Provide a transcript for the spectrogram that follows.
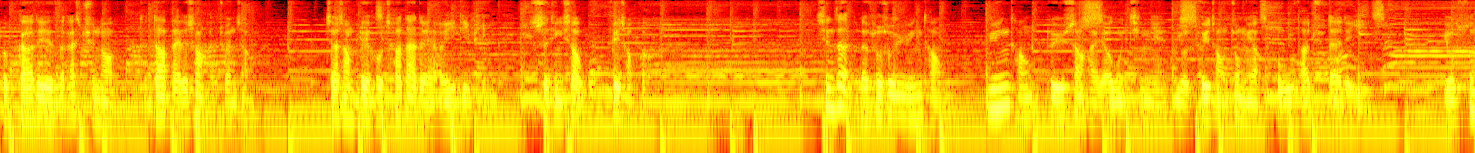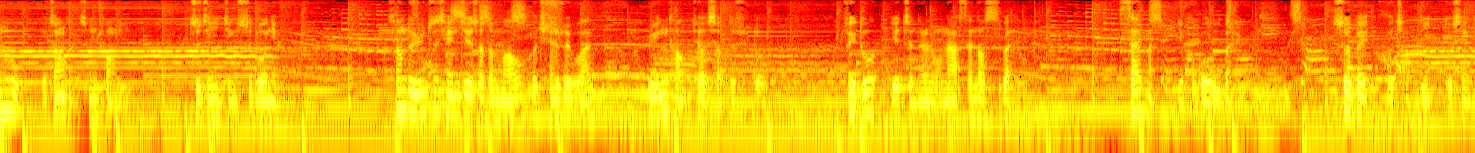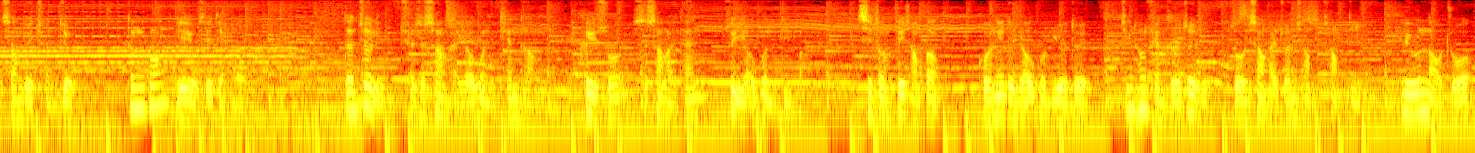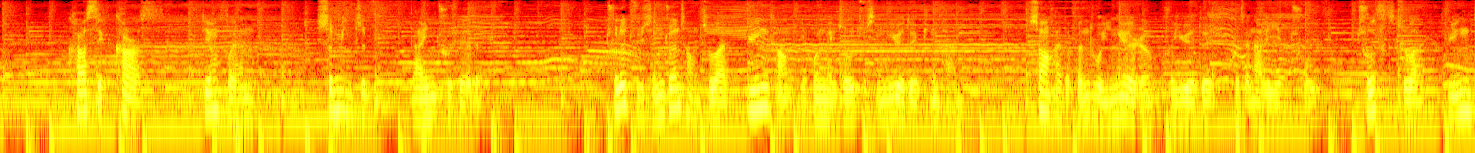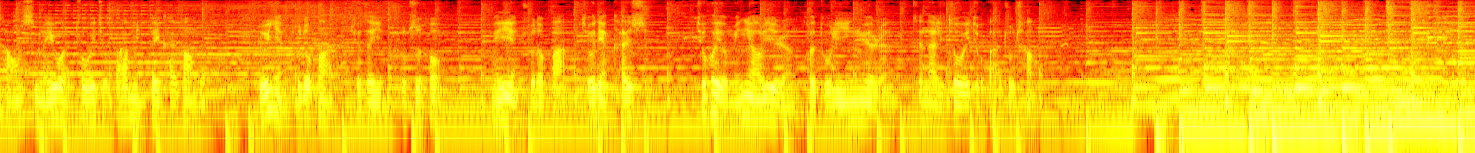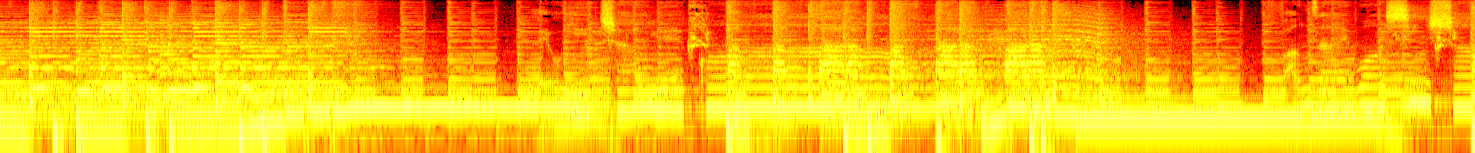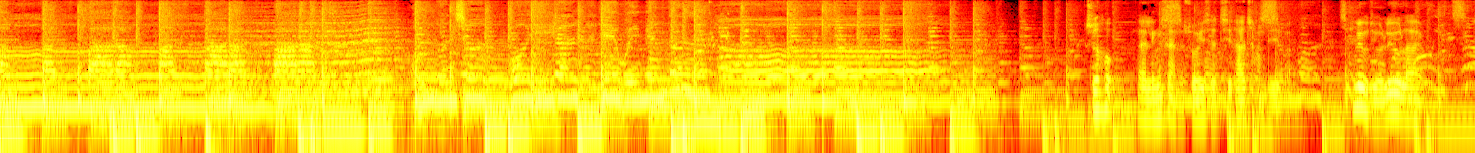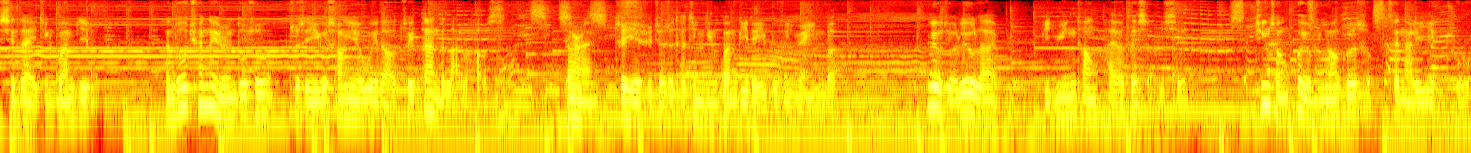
和 Guardian Astronaut 等大牌的上海专场，加上背后超大的 LED 屏，视听效果非常棒。现在来说说育婴堂，育婴堂对于上海摇滚青年有着非常重要和无法取代的意义，由孙露和张海生创立，至今已经十多年了。相对于之前介绍的猫和浅水湾，育婴堂就要小的许多，最多也只能容纳三到四百人，塞满也不过五百人。设备和场地都显得相对陈旧，灯光也有些简陋。但这里却是上海摇滚的天堂，可以说是上海滩最摇滚的地方，气氛非常棒。国内的摇滚乐队经常选择这里作为上海专场的场地，例如脑浊、Classic Cars、颠覆 M、生命之笔。牙音初学的，除了举行专场之外，育婴堂也会每周举行乐队评弹。上海的本土音乐人和乐队会在那里演出。除此之外，育婴堂是每晚作为酒吧免费开放的。有演出的话，就在演出之后；没演出的话，九点开始，就会有民谣艺人和独立音乐人在那里作为酒吧驻唱。之后来零散的说一下其他场地吧。六九六 Live 现在已经关闭了，很多圈内人都说这是一个商业味道最淡的 Live House。当然，这也许就是他今年关闭的一部分原因吧。六九六 Live 比育婴堂还要再小一些，经常会有民谣歌手在那里演出。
